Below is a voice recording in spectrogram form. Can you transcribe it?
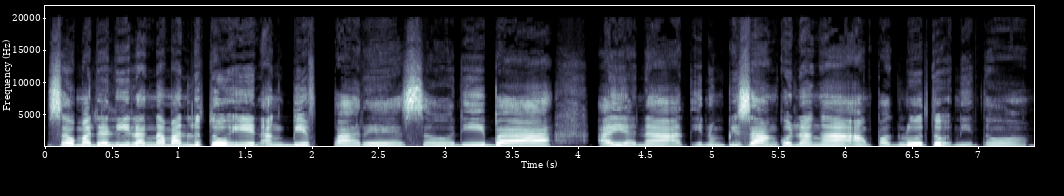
So madali lang naman lutuin ang beef pares. So 'di ba? Ayan na at inumpisahan ko na nga ang pagluto nito.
